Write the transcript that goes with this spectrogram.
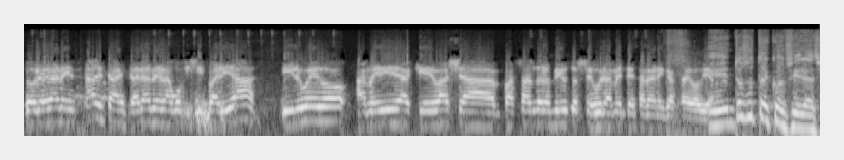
doblarán en Salta, estarán en la municipalidad y luego, a medida que vayan pasando los minutos, seguramente estarán en casa de gobierno. Eh, dos o tres consideraciones.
